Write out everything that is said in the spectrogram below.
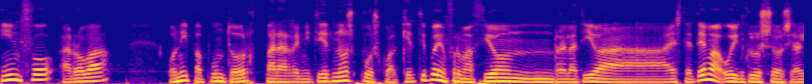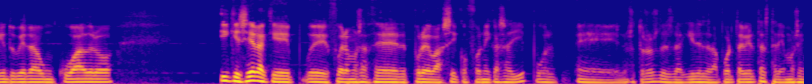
Info.onipa.org para remitirnos pues cualquier tipo de información relativa a este tema o incluso si alguien tuviera un cuadro y quisiera que eh, fuéramos a hacer pruebas psicofónicas allí, pues eh, nosotros desde aquí, desde la puerta abierta, estaríamos en,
